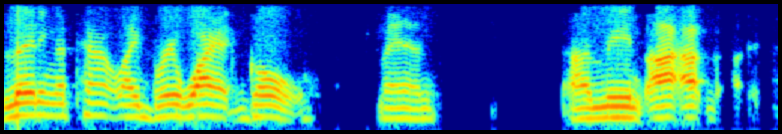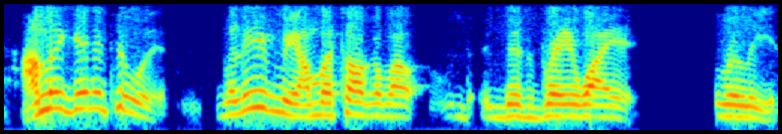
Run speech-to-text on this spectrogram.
letting a talent like Bray Wyatt go, man. I mean, I, I I'm gonna get into it. Believe me, I'm gonna talk about this Bray Wyatt release.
